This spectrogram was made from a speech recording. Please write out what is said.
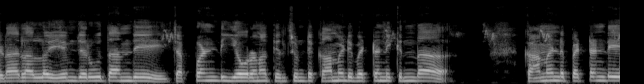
ఇడాలలో ఏం జరుగుతుంది? చెప్పండి ఎవరైనా తెలుసుంటే కామెంట్ పెట్టండి కింద. కామెంట్ పెట్టండి.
